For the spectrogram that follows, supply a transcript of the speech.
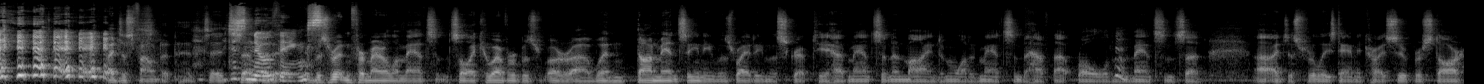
I just found it. it, it Just know it- things. It, was written for Marilyn Manson. So like whoever was, or uh, when Don Mancini was writing the script, he had Manson in mind and wanted Manson to have that role. And Hmm. then Manson said, uh, "I just released Antichrist Superstar.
